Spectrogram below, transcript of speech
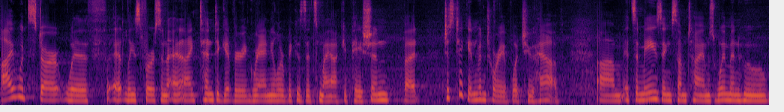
I would start with, at least first, and and I tend to get very granular because it's my occupation, but just take inventory of what you have. Um, it's amazing sometimes women who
